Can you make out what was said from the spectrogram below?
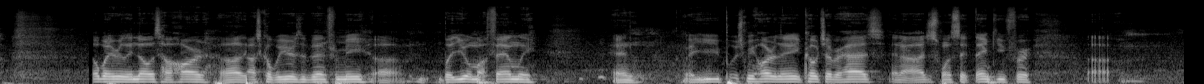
nobody really knows how hard uh, the last couple years have been for me, uh, but you and my family, and you pushed me harder than any coach ever has, and I just want to say thank you for,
